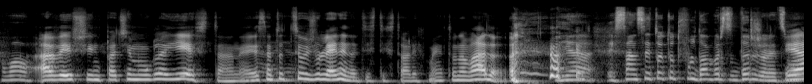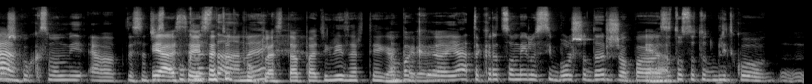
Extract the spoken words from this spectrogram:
wow. a veš, in pač je mogla jesti. a ne. Jaz sem tudi ja. cel življenje na tistih stolih, meni je to navadno. Ja, ja, sam se je to tudi ful dobro zadržal. Recimo, Ja. ja. Kako smo mi, evo, sem ja, se, jaz sem puklasta, tudi puklasta, pač gli zaradi tega. Ampak je- eh, ja, takrat so imeli vsi boljšo držo, pa Ja. ja. zato so tudi bili tako, mm,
